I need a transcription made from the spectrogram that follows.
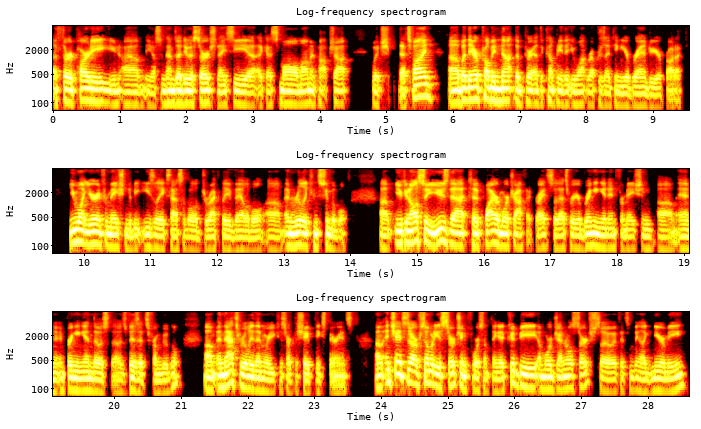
a third party. You, um, you, know, sometimes I do a search and I see a, like a small mom and pop shop, which that's fine, uh, but they're probably not the the company that you want representing your brand or your product. You want your information to be easily accessible, directly available, um, and really consumable. Um, you can also use that to acquire more traffic, right? So that's where you're bringing in information um, and, and, bringing in those, those visits from Google. Um, and that's really then where you can start to shape the experience. Um, and chances are if somebody is searching for something, it could be a more general search. So if it's something like near me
